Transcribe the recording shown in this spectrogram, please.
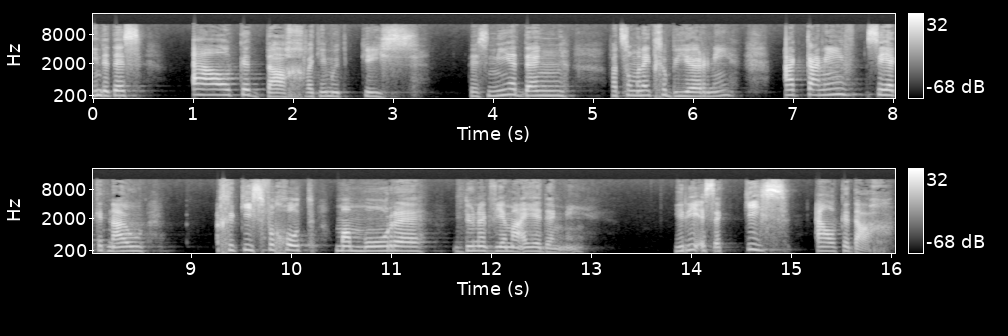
En dit is elke dag wat jy moet kies. Dis nie 'n ding wat sommer net gebeur nie. Ek kan nie sê ek het nou gekies vir God, maar môre doen ek weer my eie ding nie. Hierdie is 'n kies elke dag.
